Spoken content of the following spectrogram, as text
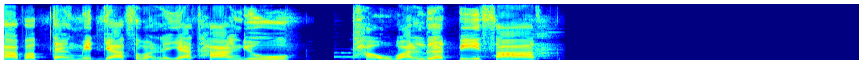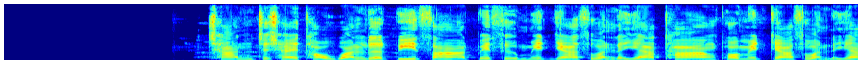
ลาปรับแต่งเม็ดยาสวรรค์ระยะทางอยู่ เถาวันเลือดปีศาจ ฉันจะใช้เถาวันเลือดปีศาจไปเสริมเม็ดยาส่วรระยะทางเพราะเม็ดยาส่วรระยะ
